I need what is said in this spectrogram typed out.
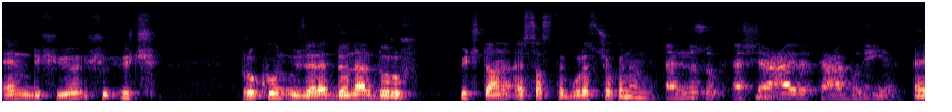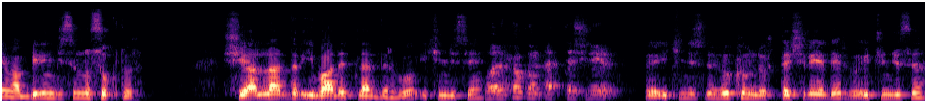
en düşüğü şu üç rukun üzere döner durur. Üç tane esastır. Burası çok önemli. En nusuk, eşşa'air te'abbudiyye. Eyvah. Birincisi nusuktur. Şiarlardır, ibadetlerdir bu. İkincisi vel hukm. E, ikincisi hükümdür, teşriyedir ve üçüncüsü.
